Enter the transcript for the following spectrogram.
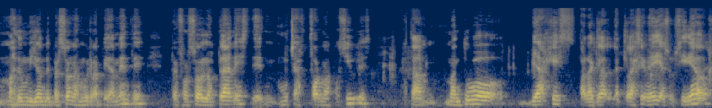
más de un millón de personas muy rápidamente, reforzó los planes de muchas formas posibles mantuvo viajes para la clase media subsidiados,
